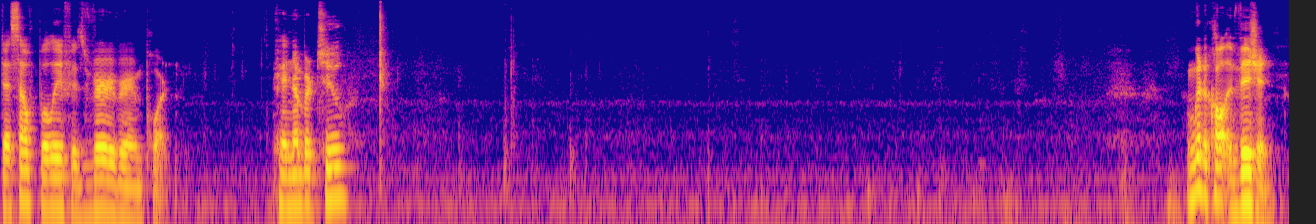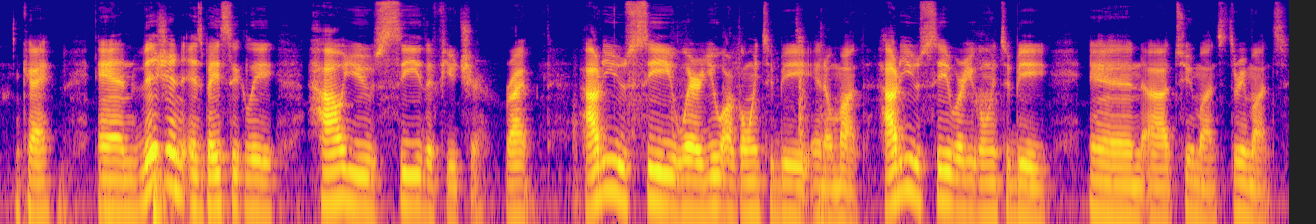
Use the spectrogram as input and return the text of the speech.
that self belief is very, very important. Okay, number two. I'm going to call it vision, okay? And vision is basically how you see the future, right? How do you see where you are going to be in a month? How do you see where you're going to be in uh, two months, three months,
